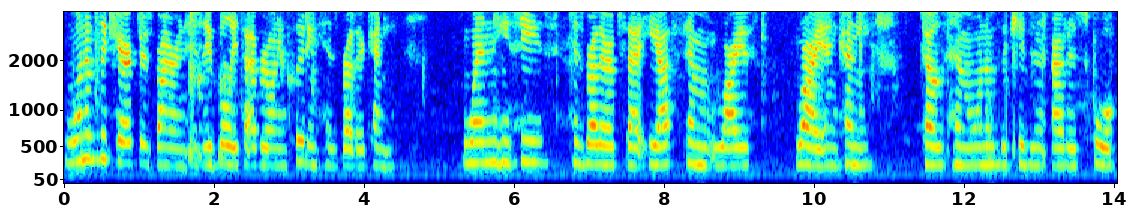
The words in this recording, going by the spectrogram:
One of the characters, Byron, is a bully to everyone, including his brother, Kenny. When he sees his brother upset, he asks him why, why, and Kenny tells him one of the kids at his school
